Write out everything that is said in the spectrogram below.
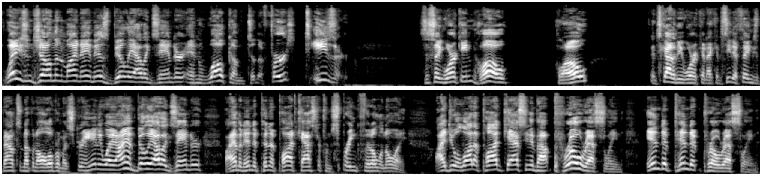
Ladies and gentlemen, my name is Billy Alexander, and welcome to the first teaser. Is this thing working? Hello? Hello? It's got to be working. I can see the things bouncing up and all over my screen. Anyway, I am Billy Alexander. I am an independent podcaster from Springfield, Illinois. I do a lot of podcasting about pro wrestling, independent pro wrestling.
